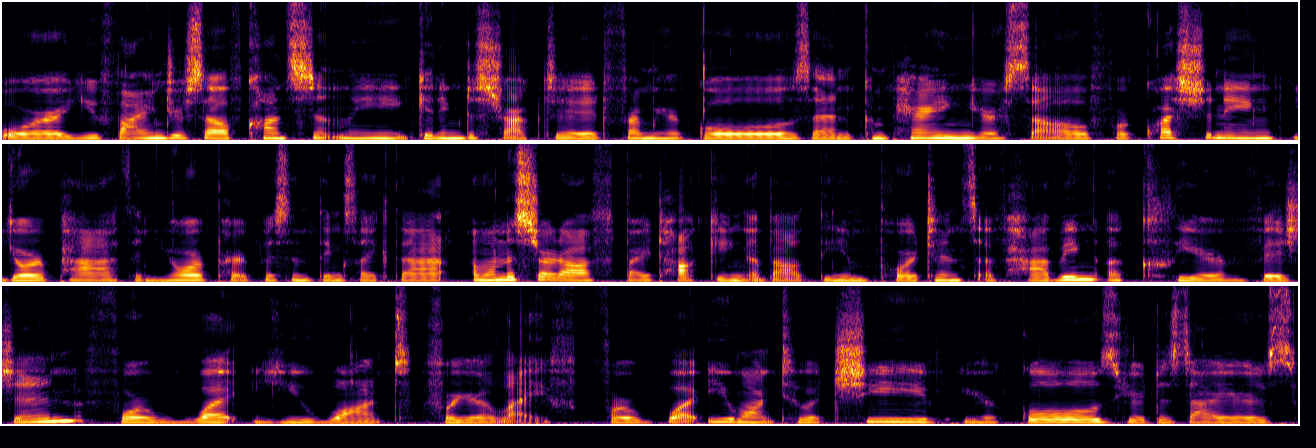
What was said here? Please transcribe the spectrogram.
or you find yourself constantly getting distracted from your goals and comparing yourself or questioning your path and your purpose and things like that, I want to start off by talking about the importance of having a clear vision for what you want for your life, for what you want to achieve, your goals, your desires.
